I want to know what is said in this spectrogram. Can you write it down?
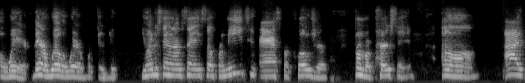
aware, they're well aware of what they're doing. You understand what I'm saying? So for me to ask for closure from a person, um, I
